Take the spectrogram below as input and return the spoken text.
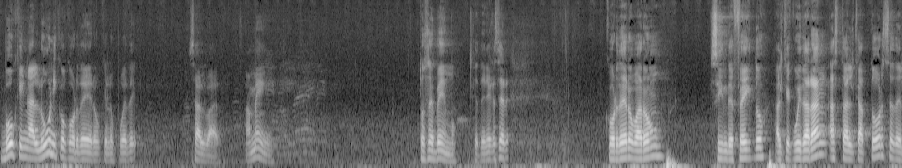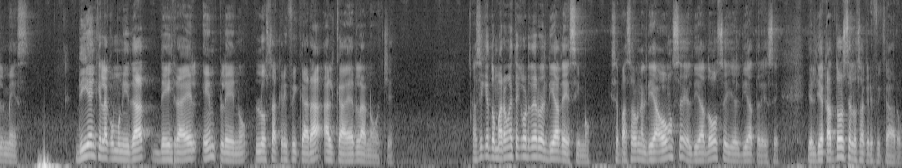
Busquen al único cordero que los puede salvar. Amén. Entonces vemos que tenía que ser cordero varón sin defecto, al que cuidarán hasta el 14 del mes, día en que la comunidad de Israel en pleno lo sacrificará al caer la noche. Así que tomaron este cordero el día décimo, se pasaron el día 11, el día 12 y el día 13, y el día 14 lo sacrificaron.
